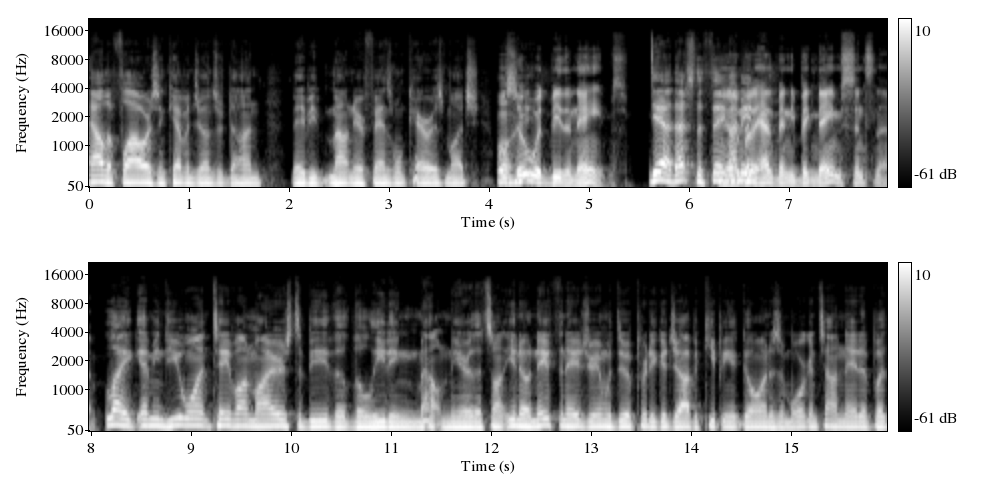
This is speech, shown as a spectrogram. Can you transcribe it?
now the Flowers and Kevin Jones are done, maybe Mountaineer fans won't care as much. Well, see. who would be the names? Yeah, that's the thing. You know, I mean, really hasn't been any big names since then. like, I mean, do you want Teyvon Myers to be the the leading mountaineer that's on? You know, Nathan Adrian would do a pretty good job of keeping it going as a Morgantown native, but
